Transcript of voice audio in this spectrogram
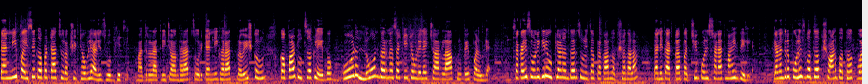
त्यांनी पैसे कपाटात सुरक्षित ठेवले आणि झोप घेतली. मात्र रात्रीच्या अंधारात चोरट्यांनी घरात प्रवेश करून कपाट उचकले व गोड लोन भरण्यासाठी ठेवलेले चार लाख रुपये पळवले. सकाळी सोनगिरी उठल्यानंतर चोरीचा प्रकार लक्षात आला. त्यांनी तात्काळ पश्चिम पोलीस ठाण्यात माहिती दिली. त्यानंतर पोलीस पथक श्वान पथक व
